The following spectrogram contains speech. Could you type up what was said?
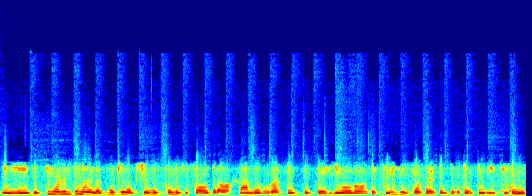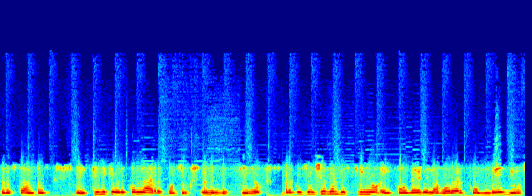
Eh, efectivamente, una de las muchas acciones que hemos estado trabajando durante este periodo de crisis que enfrenta el sector turístico y otros tantos eh, tiene que ver con la reconstrucción del destino. Reconstrucción del destino, el poder elaborar convenios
